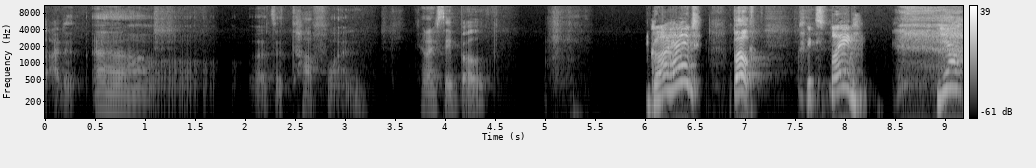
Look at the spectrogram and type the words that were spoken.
got it. Oh, that's a tough one. Can I say both? Go ahead. Both. Explain. Yeah.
